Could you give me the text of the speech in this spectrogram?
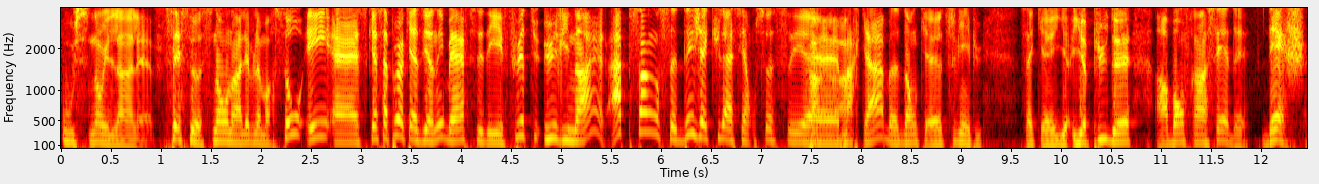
ou sinon ils l'enlèvent. C'est ça, sinon on enlève le morceau. Et euh, ce que ça peut occasionner, bref, c'est des fuites urinaires, absence d'éjaculation. Ça, c'est euh, Ah, ah. marquable, donc euh, tu viens plus. C'est qu'il n'y a, plus de, en bon français, de dèche.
